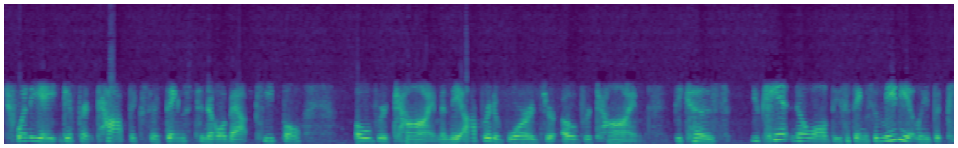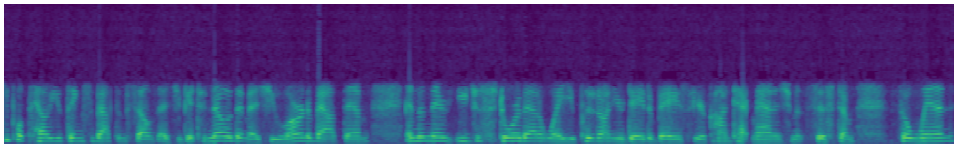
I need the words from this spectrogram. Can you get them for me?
28 different topics or things to know about people over time. And the operative words are over time because you can't know all these things immediately, but people tell you things about themselves as you get to know them, as you learn about them, and then there you just store that away. You put it on your database or your contact management system. So when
